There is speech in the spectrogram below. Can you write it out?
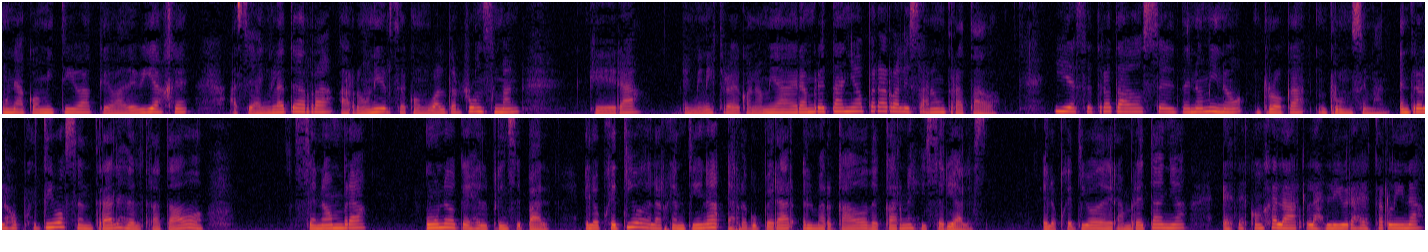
una comitiva que va de viaje hacia Inglaterra a reunirse con Walter Runciman, que era el ministro de Economía de Gran Bretaña, para realizar un tratado. Y ese tratado se denominó Roca-Runciman. Entre los objetivos centrales del tratado se nombra uno que es el principal. El objetivo de la Argentina es recuperar el mercado de carnes y cereales. El objetivo de Gran Bretaña es descongelar las libras esterlinas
